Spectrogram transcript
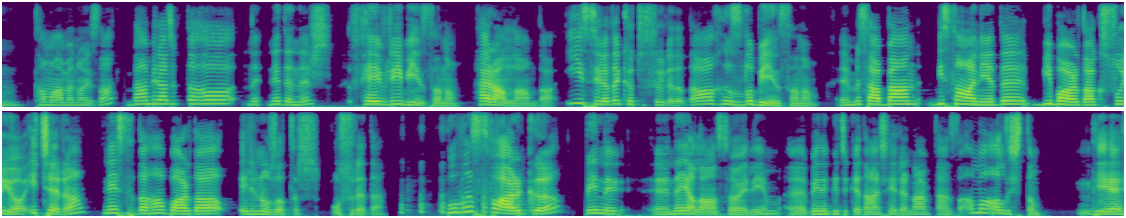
hı. Tamamen o yüzden. Ben birazcık daha ne, ne denir? Fevri bir insanım her anlamda. İyisiyle de kötüsüyle de daha hızlı bir insanım. E, mesela ben bir saniyede bir bardak suyu içerim. Nesli daha bardağa elini uzatır o sürede. Bu hız farkı beni e, ne yalan söyleyeyim e, beni gıcık eden şeylerden bir tanesi ama alıştım diye.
